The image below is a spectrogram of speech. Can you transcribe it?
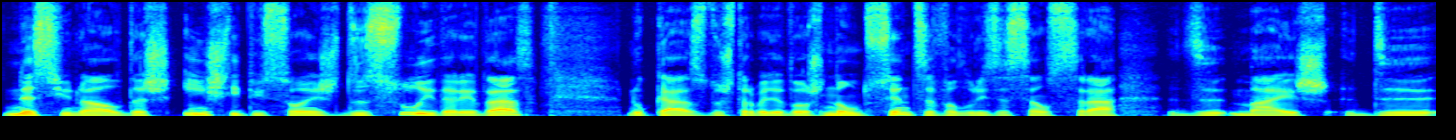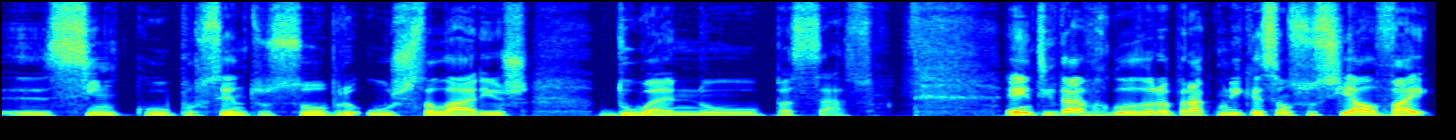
Nacional das Instituições de Solidariedade. No caso dos trabalhadores não docentes, a valorização será de mais de 5% sobre os salários do ano passado. A entidade reguladora para a comunicação social vai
